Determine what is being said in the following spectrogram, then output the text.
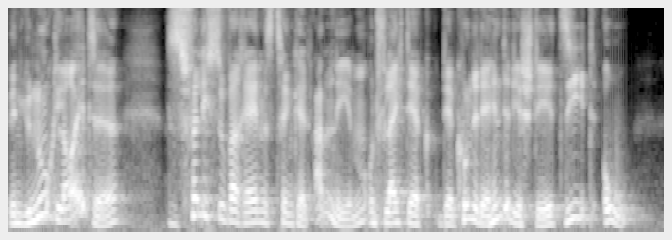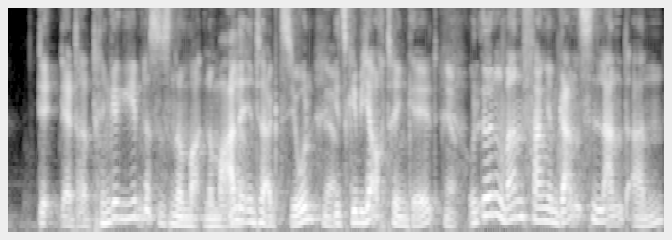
Wenn genug Leute das völlig souveränes Trinkgeld annehmen und vielleicht der, der Kunde, der hinter dir steht, sieht, oh, der, der hat Trinkgeld gegeben, das ist eine norma- normale Interaktion, Ja. jetzt gebe ich auch Trinkgeld. Ja. Und irgendwann fangen im ganzen Land an,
